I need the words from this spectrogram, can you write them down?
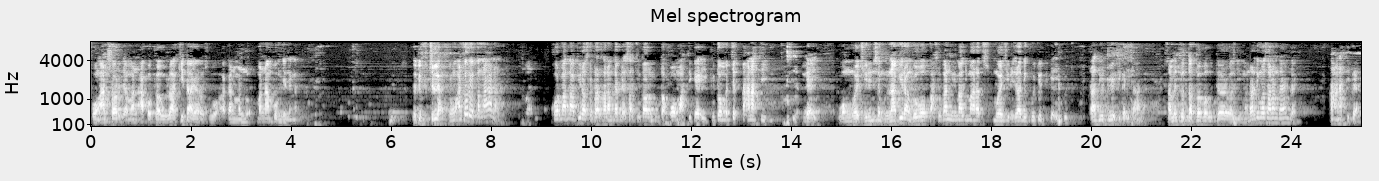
Wong Ansor zaman aku baulah kita ya Rasulullah akan menampung jenengan. Jadi jelas, wong Ansor ya tenanan. Hormat Nabi ras sekedar salam tempel sak juta orang buta omah dikei, butuh masjid tanah di dikei. Wong muhajirin sing Nabi ra nggawa pasukan minimal 500 muhajirin ra di bojo dikei bojo. Ra duwe dhuwit dikei tanah. Sampai disebut tabba wa udara wal iman. Nanti mau salam tempel. Tanah dikei.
